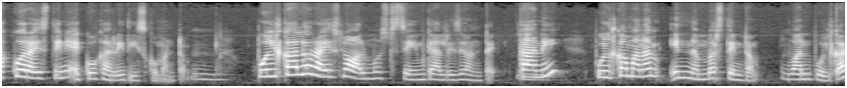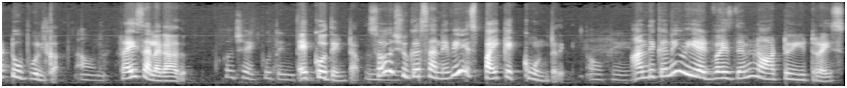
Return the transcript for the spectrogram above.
తక్కువ రైస్ తిని ఎక్కువ కర్రీ తీసుకోమంటాం. పుల్కాలో రైస్లో ఆల్మోస్ట్ సేమ్ క్యాలరీసే ఉంటాయి. కానీ పుల్కా మనం ఇన్ నెంబర్స్ తింటాం. వన్ పుల్కా టూ పుల్కా. రైస్ అలా కాదు. కొంచెం ఎక్కువ తింటా. ఎక్కువ తింటాం. సో షుగర్స్ అనేవి స్పైక్ ఎక్కువ ఉంటుంది. అందుకని we advise them not to eat rice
